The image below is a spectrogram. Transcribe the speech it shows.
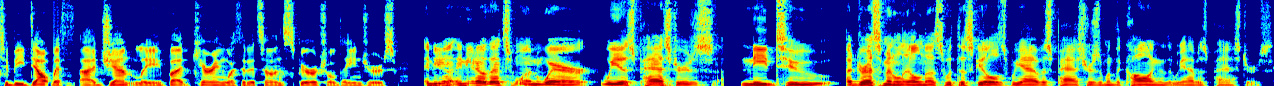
to be dealt with uh, gently, but carrying with it its own spiritual dangers. And you know, and you know that's one where we as pastors need to address mental illness with the skills we have as pastors and with the calling that we have as pastors.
